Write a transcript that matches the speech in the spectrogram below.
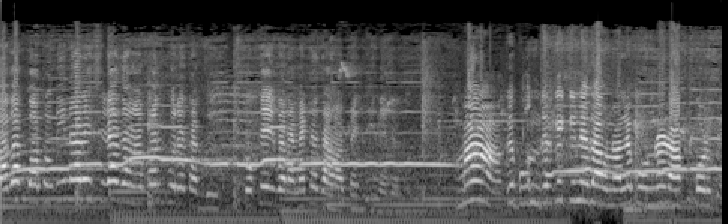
বাবা কতদিন আর ছিঁড়া জামা প্যান্ট পরে থাকবি? তোকে এইবার আমি একটা জামা প্যান্ট কিনে দেবো। মা আগে বোনদেরকে কিনে দাও নাহলে বোনরা রাগ করবে।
